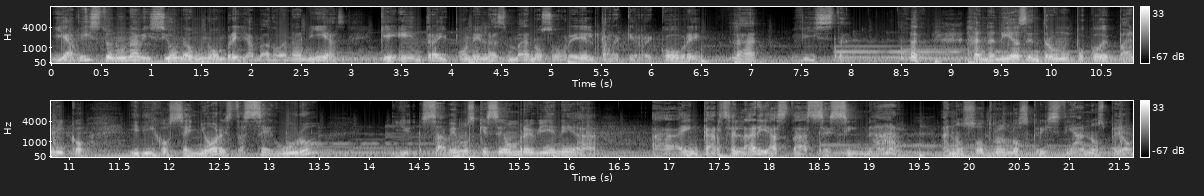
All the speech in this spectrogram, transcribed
Y ha visto en una visión a un hombre llamado Ananías, que entra y pone las manos sobre él para que recobre la vista. Ananías entró en un poco de pánico y dijo, Señor, ¿estás seguro? sabemos que ese hombre viene a, encarcelar y hasta asesinar a nosotros los cristianos, pero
